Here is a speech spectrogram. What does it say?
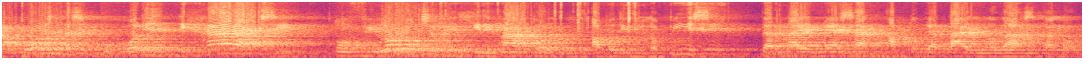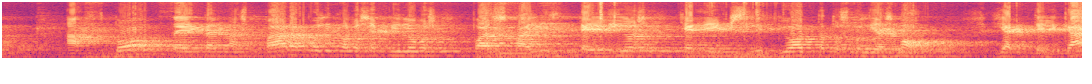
απόσταση που χωρίζει τη χάραξη των φιλόδοξων εγχειρημάτων από την υλοποίηση περνάει μέσα από τον κατάλληλο δάσκαλο. Αυτό θα ήταν ένας πάρα πολύ καλός επίλογος που ασφαλίζει τελείως και με υψηλή ποιότητα το σχολιασμό. Γιατί τελικά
